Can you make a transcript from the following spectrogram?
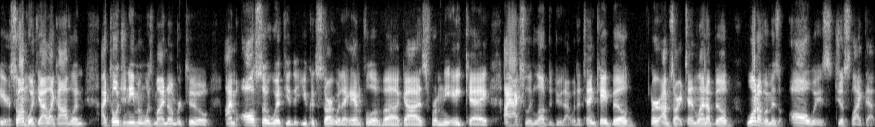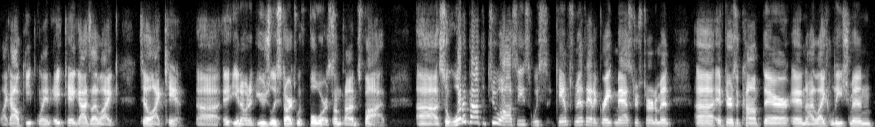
here. So I'm with you. I like Hovland. I told you Niemann was my number two. I'm also with you that you could start with a handful of uh, guys from the 8K. I actually love to do that with a 10K build, or I'm sorry, 10 lineup build. One of them is always just like that. Like I'll keep playing 8K guys I like till I can't. Uh, it, you know, and it usually starts with four, sometimes five. Uh, so what about the two Aussies? We Cam Smith had a great Masters tournament. Uh, if there's a comp there, and I like Leishman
